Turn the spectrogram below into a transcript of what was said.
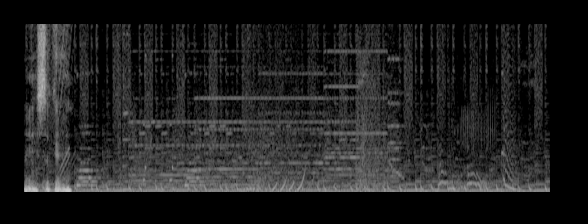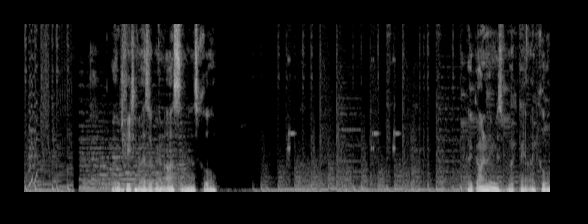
Nice, okay. Yeah, defeating Vizor Grand, awesome, that's cool. Like, going to the music book, apparently, cool.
